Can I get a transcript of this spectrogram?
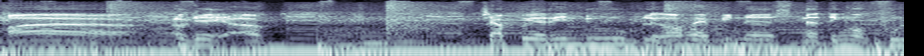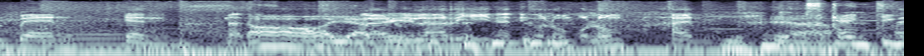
Uh, okay um, siapa yang rindu Play of Happiness nak tengok full band kan nak Oh, ya, lari-lari nak tengok lompat-lompat Ya. Skanking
